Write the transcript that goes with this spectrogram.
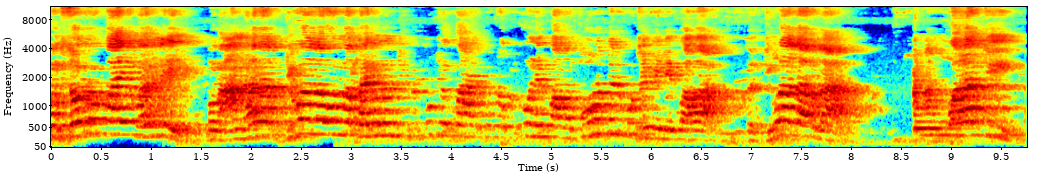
मग सर्व पाय भरले मग अंधारात दिवा लावून म्हातारी म्हणजे कुठे पाहा कुठं कोणी पाहा चोर तरी कुठे गेले पाहा तर दिवा लावला. आणि पहाती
